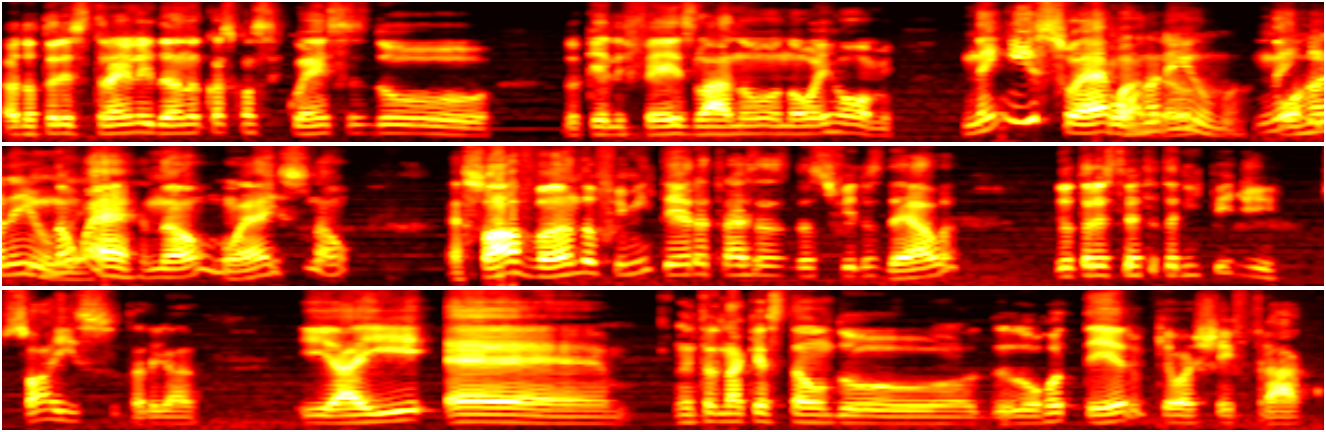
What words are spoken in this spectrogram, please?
é o Doutor Estranho lidando com as consequências do, do que ele fez lá no No Way Home. Nem isso é, Porra mano. Nenhuma. Nem, Porra nenhuma. Não é, não, não é isso não. É só a Wanda o filme inteiro atrás das, dos filhos dela e o Doutor Estranho tentando impedir. Só isso, tá ligado? E aí, é, entra na questão do, do roteiro, que eu achei fraco.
